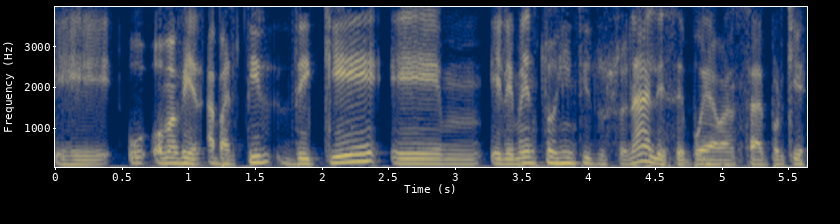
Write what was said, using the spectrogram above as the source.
Eh, o, o más bien, ¿a partir de qué eh, elementos institucionales se puede avanzar? Porque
